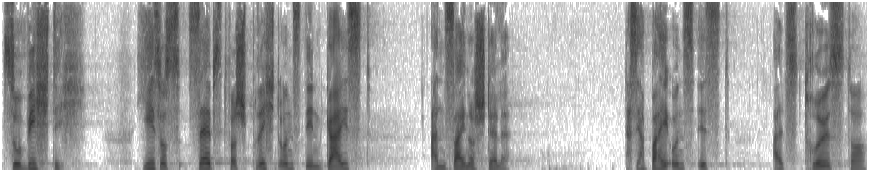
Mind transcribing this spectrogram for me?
So wichtig. Jesus selbst verspricht uns den Geist an seiner Stelle. Dass er bei uns ist als Tröster,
